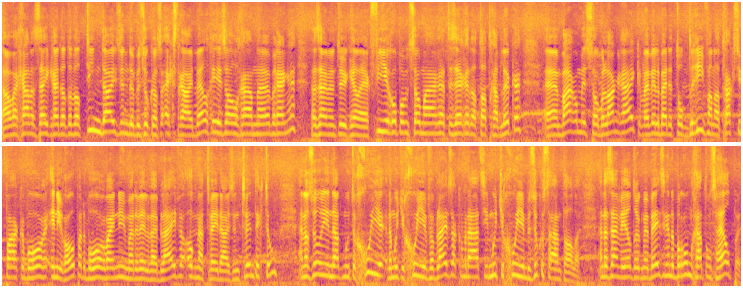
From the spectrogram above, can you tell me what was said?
Nou, wij gaan er zeker uit dat er wel tienduizenden bezoekers extra uit België zal gaan eh, brengen. Daar zijn we natuurlijk heel erg fier op om het zo maar eh, te zeggen dat dat gaat lukken. En waarom is het zo belangrijk? Wij willen bij de top 3 van attractieparken behoren in Europa. Daar behoren wij nu, maar daar willen wij blijven. Ook naar 2020 toe. En dan zul je inderdaad moeten groeien. Dan moet je groeien in verblijfsaccommodatie. Moet je groeien in bezoekersaantallen. En daar zijn we heel druk mee bezig. En de Baron gaat ons helpen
